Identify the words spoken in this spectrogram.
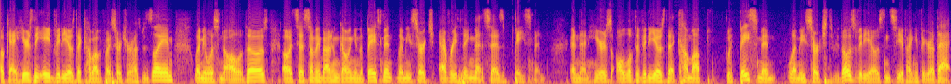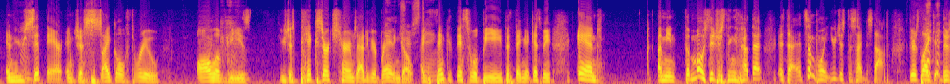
okay here's the eight videos that come up if i search her husband's name. Let me listen to all of those. Oh it says something about him going in the basement. Let me search everything that says basement. And then here's all of the videos that come up with basement. Let me search through those videos and see if i can figure out that. And you Hmm. sit there and just cycle through all of these. You just pick search terms out of your brain and go i think this will be the thing that gets me. And I mean, the most interesting about that is that at some point you just decide to stop. There's like there's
